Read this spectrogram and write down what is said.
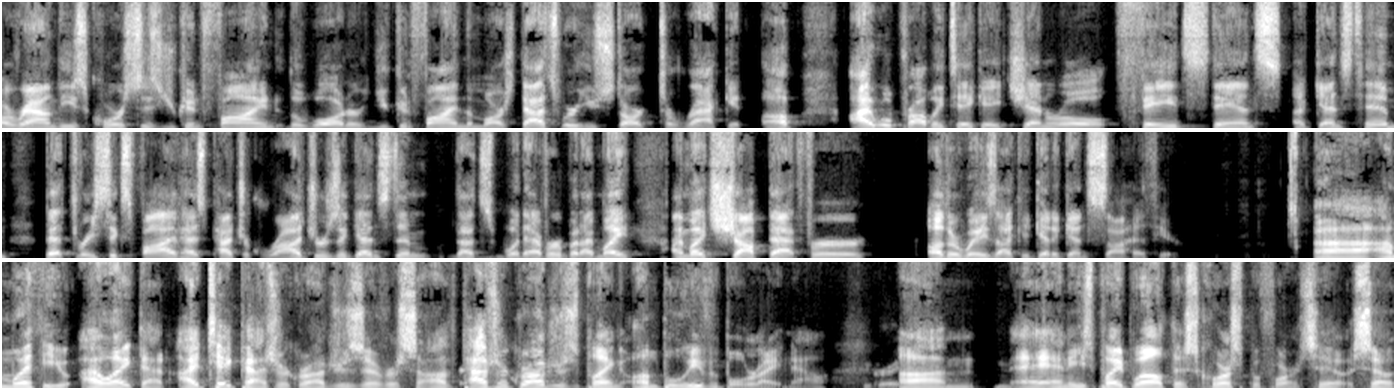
around these courses. You can find the water, you can find the marsh. That's where you start to rack it up. I will probably take a general fade stance against him. Bet 365 has Patrick Rodgers against him. That's whatever, but I might I might shop that for other ways I could get against Sahith here. Uh, I'm with you. I like that. I'd take Patrick Rodgers over Sahith. Patrick Rogers is playing unbelievable right now. Great. Um, and he's played well at this course before too. So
